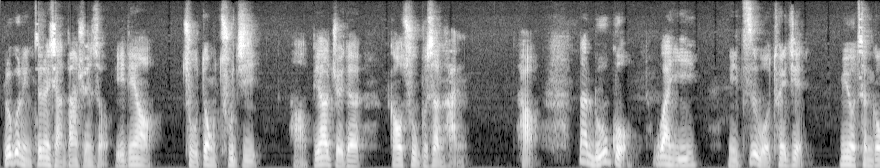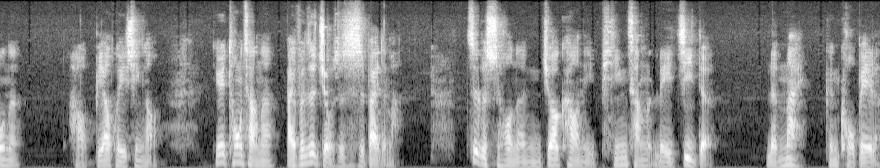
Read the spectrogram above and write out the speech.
如果你真的想当选手，一定要主动出击，好，不要觉得高处不胜寒。好，那如果万一你自我推荐没有成功呢？好，不要灰心哈，因为通常呢百分之九十是失败的嘛。这个时候呢，你就要靠你平常累积的人脉跟口碑了。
